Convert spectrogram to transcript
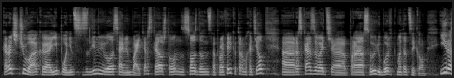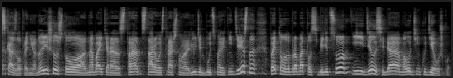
Короче, чувак, э, японец с длинными волосами, байкер, сказал, что он создал инстапрофиль, которым хотел а, рассказывать а, про свою любовь к мотоциклам. И рассказывал про нее, но решил, что на байкера стра- старого и страшного людям будет смотреть неинтересно, поэтому он обрабатывал себе лицо и делал себя молоденькую девушку.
